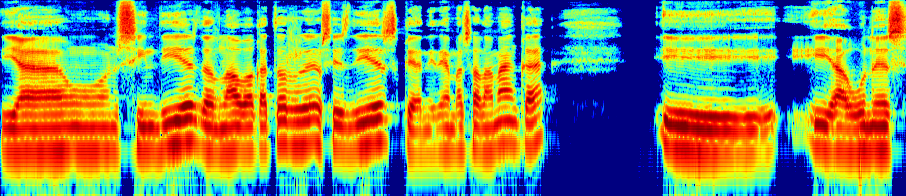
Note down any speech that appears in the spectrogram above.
hi ha uns 5 dies, del 9 al 14 o 6 dies, que anirem a Salamanca i, i algunes...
